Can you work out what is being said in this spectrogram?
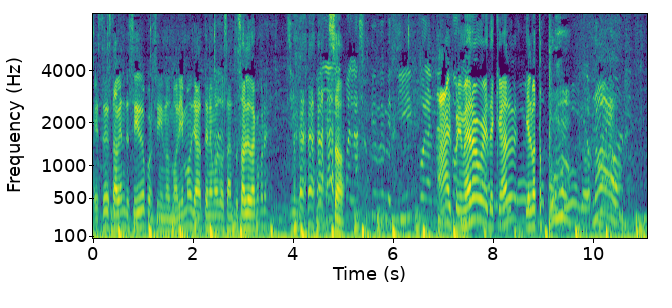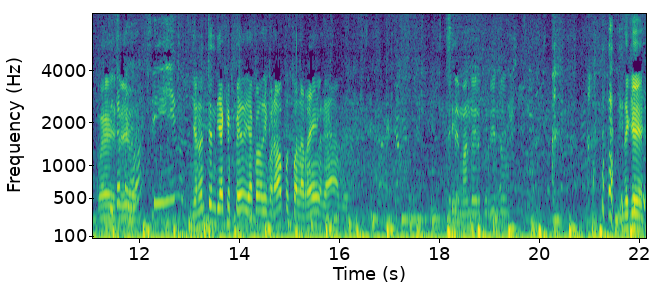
Este está bendecido por si nos morimos. Ya tenemos los santos sólidos, ¿verdad, compadre? Eso. El palazo que me metí por andar. Ah, el primero, güey, de quedar. Y el vato. ¡pum! ¡No! Güey, ¿Sí te sí. Sí, Yo no entendía qué pedo. Ya cuando dijo, no, pues para las reglas, ya, güey. Sí. Te mando a ir corriendo. De que,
